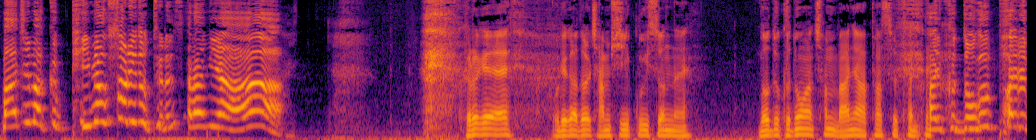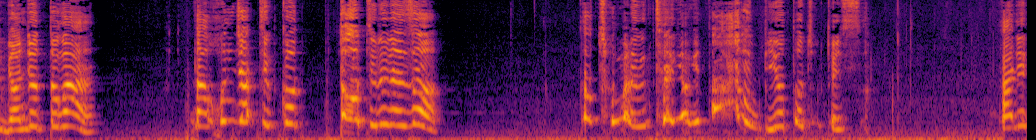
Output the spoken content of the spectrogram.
마지막 그 비명 소리도 들은 사람이야. 그러게 우리가 널 잠시 잊고 있었네. 너도 그동안 참 많이 아팠을 텐데. 아니 그 녹음 파일을 몇 년 동안 나 혼자 듣고 또 들으면서 나 정말 은택이 형이 너무 미웠던 적도 있어. 아니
